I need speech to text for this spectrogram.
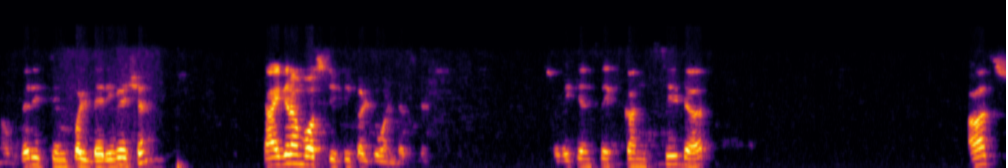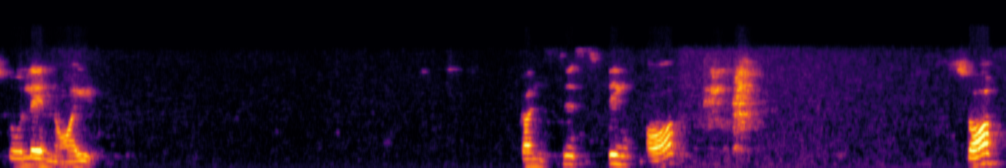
Now, very simple derivation. Diagram was difficult to understand. So we can say consider a solenoid consisting of soft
